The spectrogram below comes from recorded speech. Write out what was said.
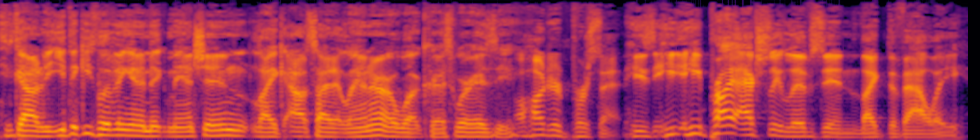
He's got to be. You think he's living in a McMansion, like outside Atlanta, or what, Chris? Where is he? A hundred percent. He's he, he probably actually lives in like the valley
